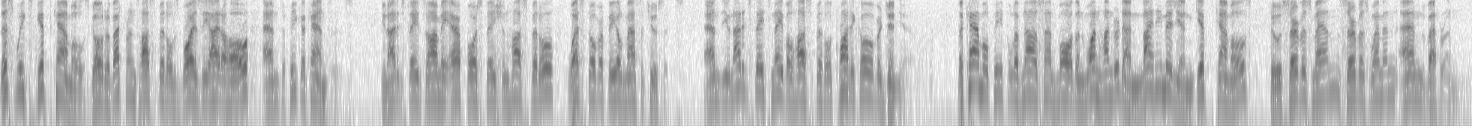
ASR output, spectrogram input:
This week's gift Camels go to Veterans Hospitals Boise, Idaho, and Topeka, Kansas. United States Army Air Force Station Hospital, Westover Field, Massachusetts, and the United States Naval Hospital, Quantico, Virginia. The Camel people have now sent more than 190 million gift camels to servicemen, servicewomen, and veterans.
